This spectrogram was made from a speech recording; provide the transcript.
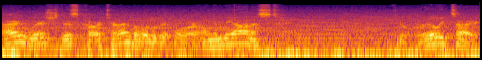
I wish this car turned a little bit more, I'm gonna be honest. Feel really tight.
